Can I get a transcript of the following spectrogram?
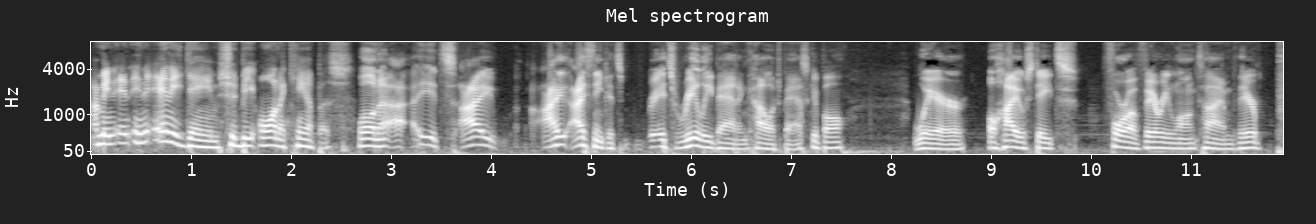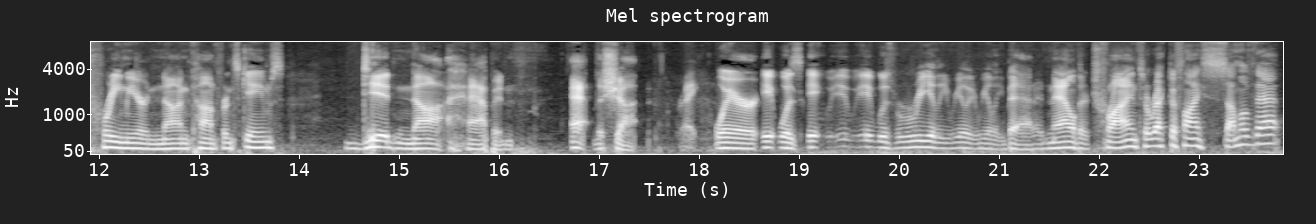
I mean, in, in any game should be on a campus. Well, and I, it's I, I I think it's it's really bad in college basketball, where Ohio State's for a very long time their premier non-conference games did not happen at the Schott. Right. Where it was it, it it was really really really bad, and now they're trying to rectify some of that,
